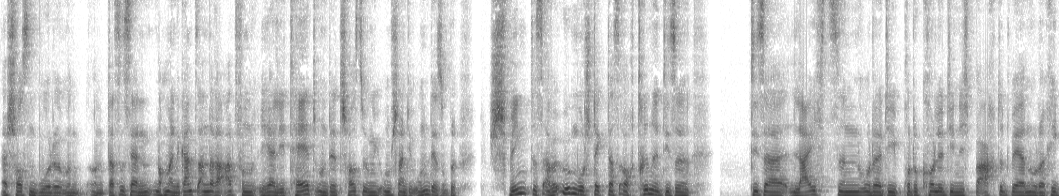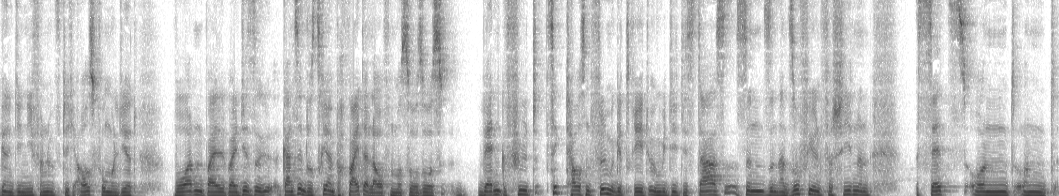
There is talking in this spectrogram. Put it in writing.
erschossen wurde. Und, und das ist ja nochmal eine ganz andere Art von Realität. Und jetzt schaust du irgendwie Umstand hier um, der so beschwingt ist, aber irgendwo steckt das auch drin, diese dieser Leichtsinn oder die Protokolle, die nicht beachtet werden oder Regeln, die nie vernünftig ausformuliert worden, weil, weil diese ganze Industrie einfach weiterlaufen muss. So, so, es werden gefühlt zigtausend Filme gedreht, irgendwie die, die Stars sind, sind an so vielen verschiedenen Sets und, und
